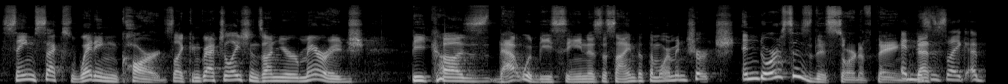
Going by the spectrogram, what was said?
same sex wedding cards, like congratulations on your marriage, because that would be seen as a sign that the Mormon church endorses this sort of thing. And That's- this is like a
